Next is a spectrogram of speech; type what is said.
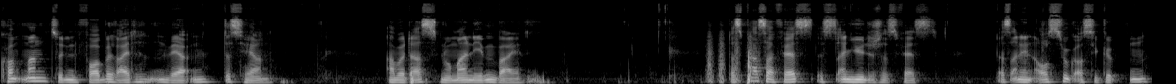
kommt man zu den vorbereiteten Werken des Herrn. Aber das nur mal nebenbei. Das Passafest ist ein jüdisches Fest, das an den Auszug aus Ägypten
